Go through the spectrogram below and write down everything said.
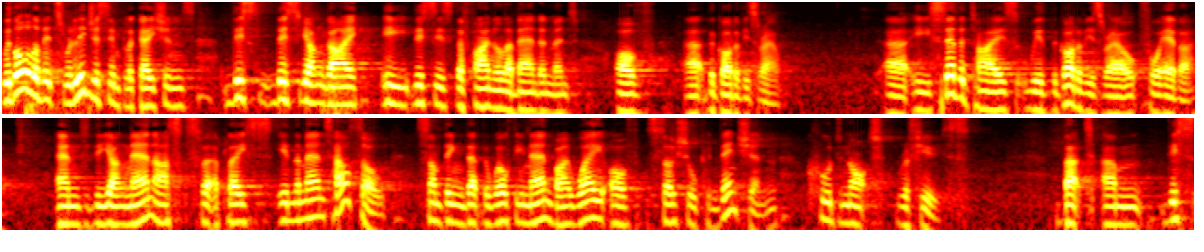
with all of its religious implications, this, this young guy, he, this is the final abandonment of uh, the God of Israel. Uh, he severed ties with the God of Israel forever. And the young man asks for a place in the man's household, something that the wealthy man, by way of social convention, could not refuse. But um, this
